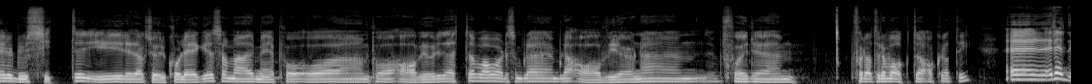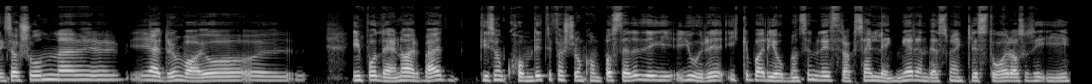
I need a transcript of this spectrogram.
eller du sitter i redaktørkollegiet som er med på å, på å avgjøre dette. Hva var det som ble, ble avgjørende for, eh, for at dere valgte akkurat de? Eh, redningsaksjonen i Gjerdrum var jo imponerende arbeid de som kom dit, de første som kom på stedet, de gjorde ikke bare jobben sin, men de strakk seg lenger enn det som egentlig står si, i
